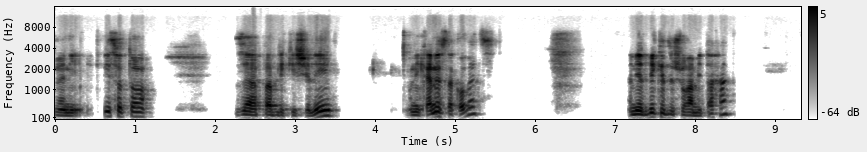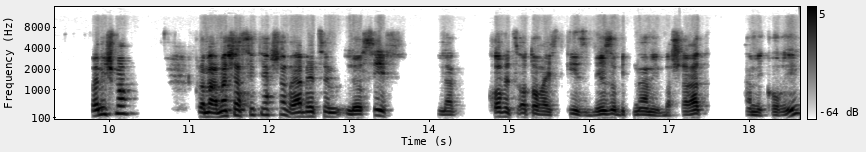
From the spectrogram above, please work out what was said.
ואני אדפיס אותו, זה ה public key שלי, אני אכנס לקובץ, אני אדביק את זה שורה מתחת ואני אשמור. כלומר מה שעשיתי עכשיו היה בעצם להוסיף לקובץ Authorized Keys ביוזר Bitnami בשרת המקורי,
